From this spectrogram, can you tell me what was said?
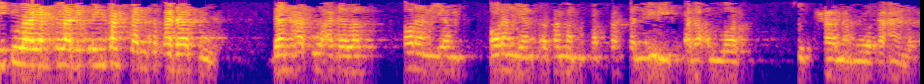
Itulah yang telah diperintahkan kepadaku dan aku adalah orang yang orang yang pertama mempasrahkan diri kepada Allah subhanahu wa ta'ala.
